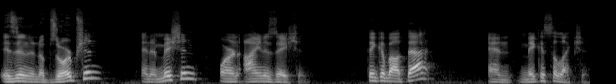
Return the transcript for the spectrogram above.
Is it an absorption, an emission, or an ionization? Think about that and make a selection.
